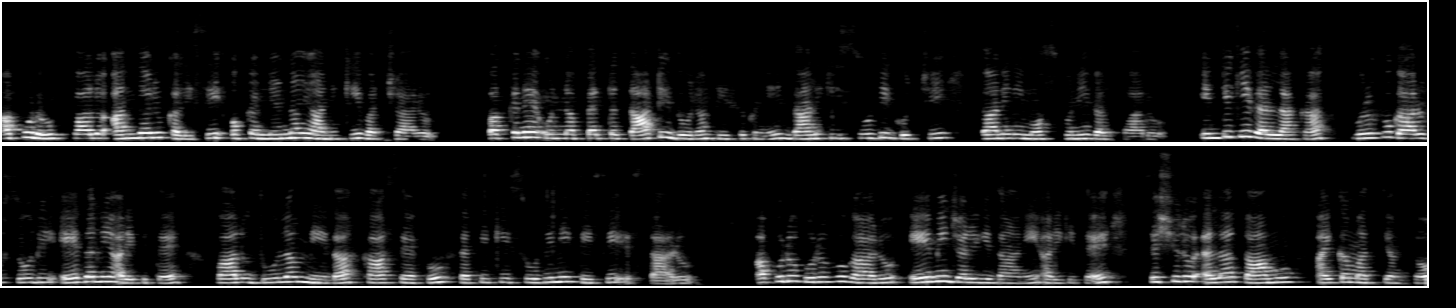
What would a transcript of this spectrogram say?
అప్పుడు వాళ్ళు అందరూ కలిసి ఒక నిర్ణయానికి వచ్చారు. పక్కనే ఉన్న పెద్ద తాటి దూరం తీసుకుని దానికి సూది గుచ్చి దానిని మోసుకుని వెళ్తారు. ఇంటికి వెళ్ళాక గురువు గారు సూది ఏదని అడిగితే వాళ్ళు దూలం మీద కాసేపు వెతికి సూదిని తీసి ఇస్తారు. అప్పుడు గురువు గారు ఏమి జరిగిదని అడిగితే శిష్యులు ఎలా తాము ఐకమత్యంతో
